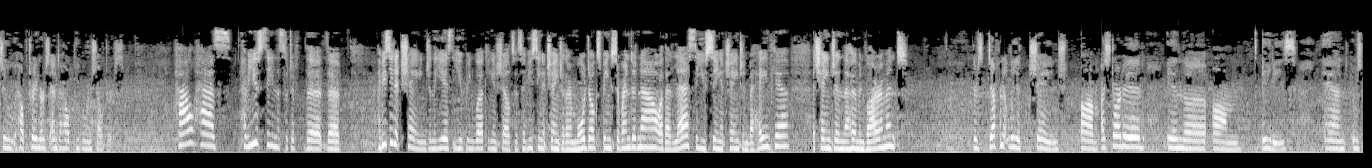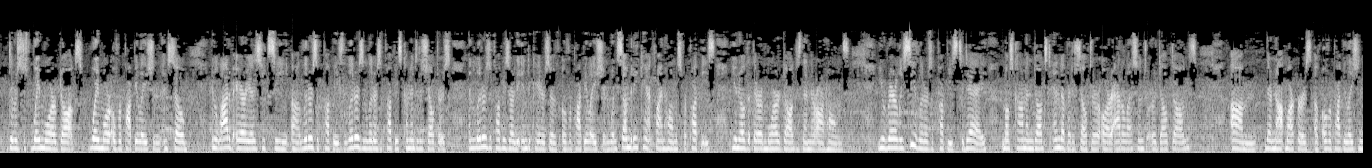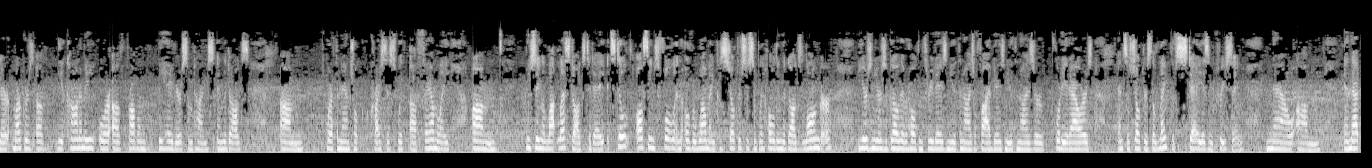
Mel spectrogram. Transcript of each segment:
to help trainers and to help people in shelters. How has have you seen the sort of the the have you seen it change in the years that you've been working in shelters? Have you seen it change? Are there more dogs being surrendered now? Are there less? Are you seeing a change in behavior? A change in the home environment? There's definitely a change. Um, I started in the um, 80s, and it was there was just way more dogs, way more overpopulation, and so in a lot of areas you'd see uh, litters of puppies, litters and litters of puppies come into the shelters, and litters of puppies are the indicators of overpopulation. When somebody can't find homes for puppies, you know that there are more dogs than there are homes. You rarely see litters of puppies today. Most common dogs to end up at a shelter are adolescent or adult dogs. Um, they're not markers of overpopulation. They're markers of the economy or of problem behaviors sometimes in the dogs, um, or a financial crisis with a family. Um, we're seeing a lot less dogs today. It still all seems full and overwhelming because shelters are simply holding the dogs longer. Years and years ago, they would hold them three days and euthanize, or five days and euthanize, or 48 hours. And so shelters, the length of stay is increasing now. Um, and that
